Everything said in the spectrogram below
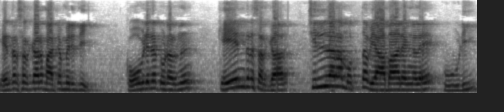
കേന്ദ്ര സർക്കാർ മാറ്റം വരുത്തി. കോവിഡിനെ തുടർന്ന് കേന്ദ്ര സർക്കാർ ചില്ലറ മൊത്ത വ്യാപാരങ്ങളെ കൂടി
